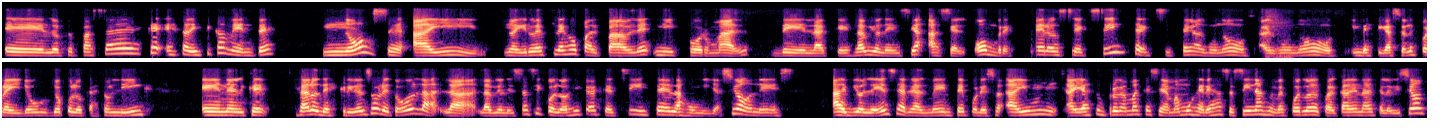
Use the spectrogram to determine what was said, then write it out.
eh, lo que pasa es que estadísticamente no, se, hay, no hay reflejo palpable ni formal de la que es la violencia hacia el hombre. Pero si existe, existen algunos, algunos investigaciones por ahí. Yo, yo colocaste un link en el que, claro, describen sobre todo la, la, la violencia psicológica que existe, las humillaciones, hay violencia realmente, por eso hay, un, hasta un programa que se llama Mujeres Asesinas, no me acuerdo de cuál cadena de televisión,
